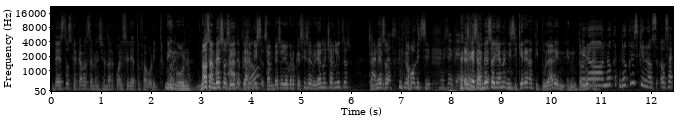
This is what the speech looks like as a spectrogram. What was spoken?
De estos que acabas de mencionar, ¿cuál sería tu favorito? Ninguno. No, Zambeso sí. Ah, ¿de plano? Zambeso, Zambeso yo creo que sí serviría, ¿no, Charlitos? Zambeso. Charlitos. No, dice. Es que Zambeso ya no- ni siquiera era titular en, en Toluca. Pero no, no crees que nos, o sea,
